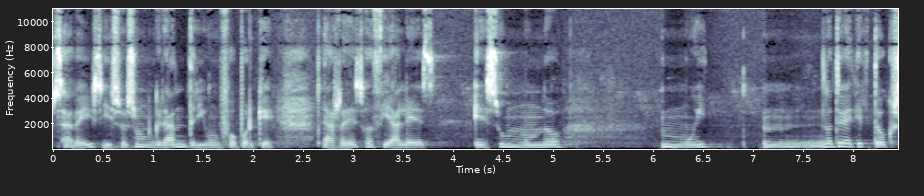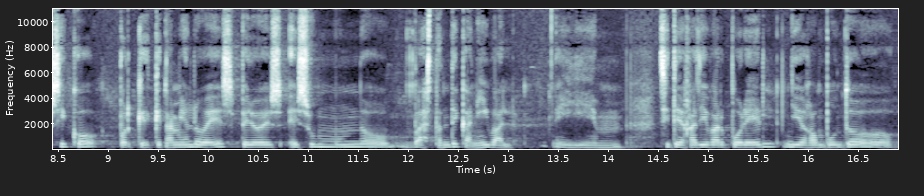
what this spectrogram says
¿sabéis? Y eso es un gran triunfo porque las redes sociales es un mundo muy, mm, no te voy a decir tóxico, porque que también lo es, pero es, es un mundo bastante caníbal. Y mm, si te dejas llevar por él, llega un punto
